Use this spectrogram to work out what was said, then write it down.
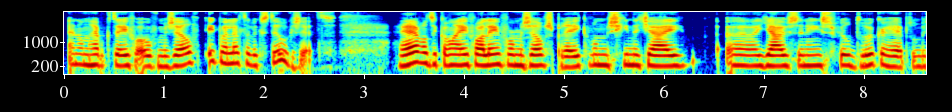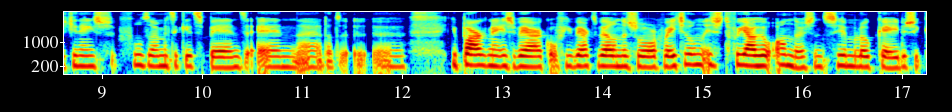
En dan heb ik het even over mezelf. Ik ben letterlijk stilgezet. Hè, want ik kan even alleen voor mezelf spreken. Want misschien dat jij uh, juist ineens veel drukker hebt. Omdat je ineens fulltime met de kids bent. En uh, dat uh, je partner is werken. Of je werkt wel in de zorg. Weet je, dan is het voor jou heel anders. En het is helemaal oké. Dus ik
